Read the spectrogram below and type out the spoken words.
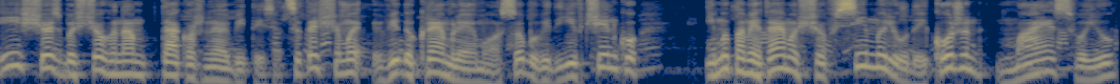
І щось без чого нам також не обійтися. Це те, що ми відокремлюємо особу від її вчинку, і ми пам'ятаємо, що всі ми люди, і кожен має свою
